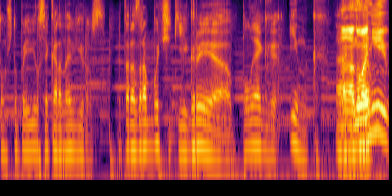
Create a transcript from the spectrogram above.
том, что появился коронавирус. Это разработчики игры Plague Inc. А, ну они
